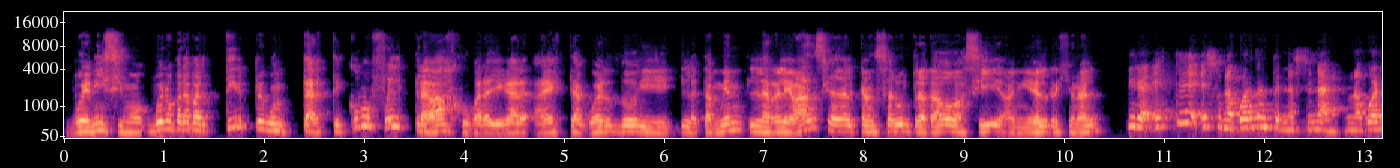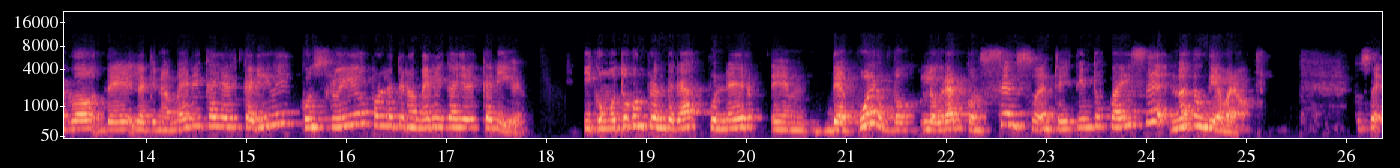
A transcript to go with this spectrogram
Buenísimo. Bueno, para partir, preguntarte, ¿cómo fue el trabajo para llegar a este acuerdo y también la relevancia de alcanzar un tratado así a nivel regional? Mira, este es un acuerdo internacional, un acuerdo de Latinoamérica y el Caribe, construido por Latinoamérica y el Caribe. Y como tú comprenderás, poner em, de acuerdo, lograr consenso entre distintos países, no es de un día para otro. Entonces,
